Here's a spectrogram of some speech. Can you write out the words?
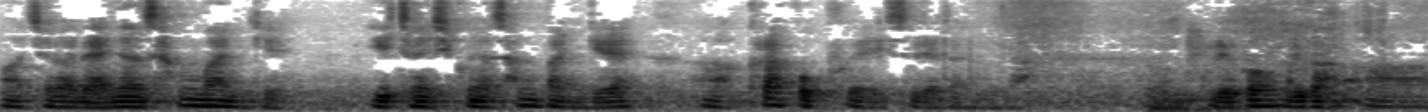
어, 제가 내년 상반기, 2019년 상반기에 어, 크라코프에 있을 예정입니다. 그리고 우리가 어,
